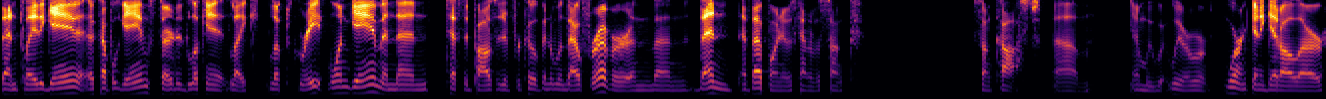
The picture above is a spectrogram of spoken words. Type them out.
then played a game, a couple games, started looking at like looked great one game, and then tested positive for COVID and was out forever. And then then at that point, it was kind of a sunk sunk cost. Um, and we we were weren't going to get all our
